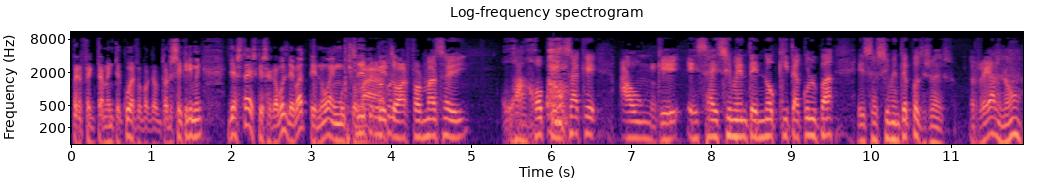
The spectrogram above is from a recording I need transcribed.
perfectamente cuerdo porque autor ese crimen, ya está, es que se acabó el debate, ¿no? Hay mucho sí, más... Pero de todas formas, eh, Juanjo piensa que, aunque esa eximente no quita culpa, esa eximente puede ser real, ¿no?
